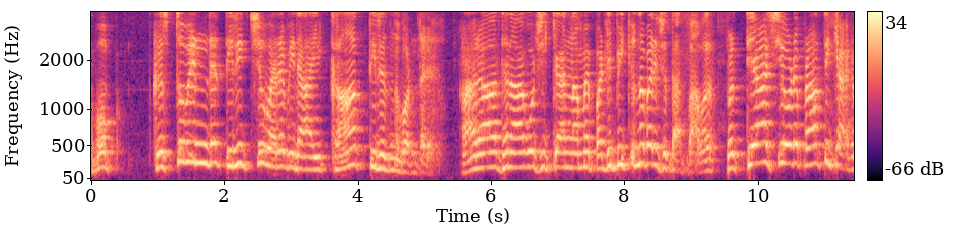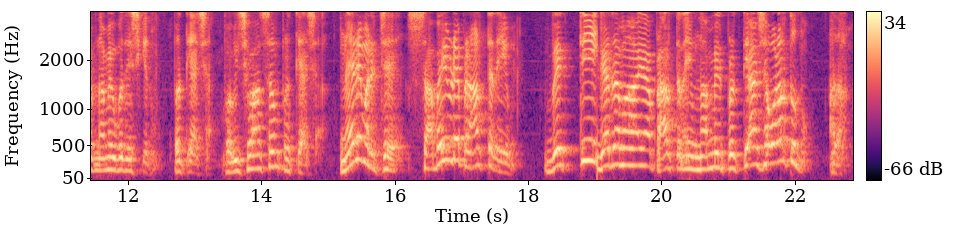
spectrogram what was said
അപ്പോൾ ക്രിസ്തുവിന്റെ തിരിച്ചു വരവിനായി കാത്തിരുന്നു കൊണ്ട് ആരാധന ആഘോഷിക്കാൻ നമ്മെ പഠിപ്പിക്കുന്ന പരിശുദ്ധാത്മാവ് പ്രത്യാശയോടെ പ്രാർത്ഥിക്കാനും നമ്മെ ഉപദേശിക്കുന്നു. പ്രത്യാശ. വിശ്വാസം പ്രത്യാശ. നേരെ മറിച്ച് സഭയുടെ പ്രാർത്ഥനയും വ്യക്തിഗതമായ പ്രാർത്ഥനയും നമ്മിൽ പ്രത്യാശ വളർത്തുന്നു. അതാണ്.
